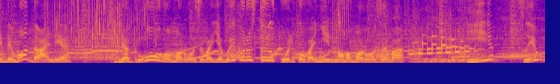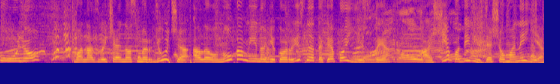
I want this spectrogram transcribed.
Ідемо далі. Для другого морозива я використаю кульку ванільного морозива. І цибулю. Вона, звичайно, смердюча, але онукам іноді корисне таке поїсти. А ще подивіться, що в мене є.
